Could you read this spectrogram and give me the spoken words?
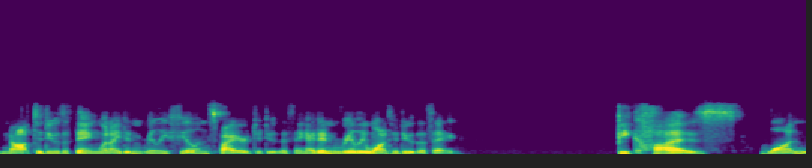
not to do the thing when I didn't really feel inspired to do the thing. I didn't really want to do the thing. Because, one,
